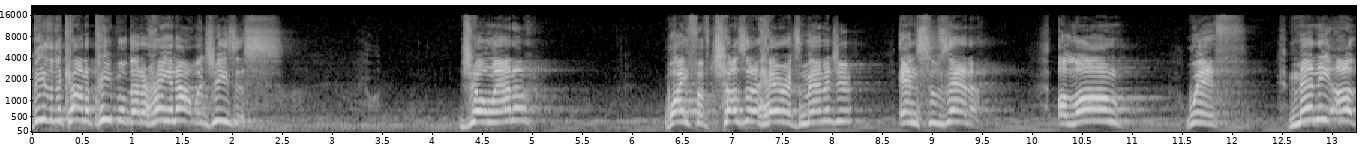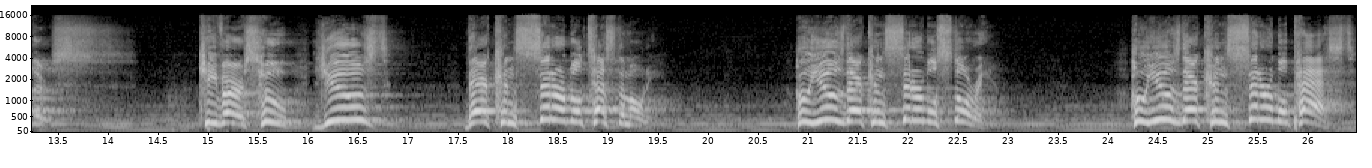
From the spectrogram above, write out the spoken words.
These are the kind of people that are hanging out with Jesus. Joanna, wife of Chuza, Herod's manager, and Susanna, along with many others, key verse, who used their considerable testimony, who used their considerable story who use their considerable past,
